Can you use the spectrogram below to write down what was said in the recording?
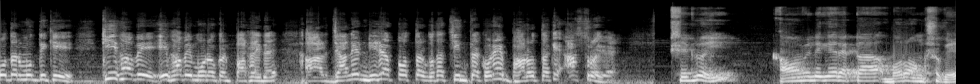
প্রধানমন্ত্রীকে কীভাবে এভাবে মনে করেন পাঠাই দেয়? আর জানের নিরাপত্তার কথা চিন্তা করে ভারত তাকে আশ্রয় দেয়। শীঘ্রই আওয়ামী লীগের একটা বড় অংশকে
